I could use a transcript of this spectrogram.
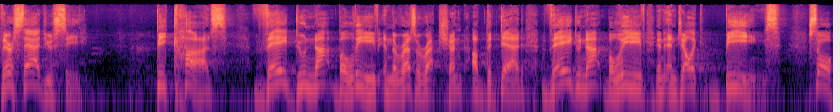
They're sad, you see, because they do not believe in the resurrection of the dead. They do not believe in angelic beings. So,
